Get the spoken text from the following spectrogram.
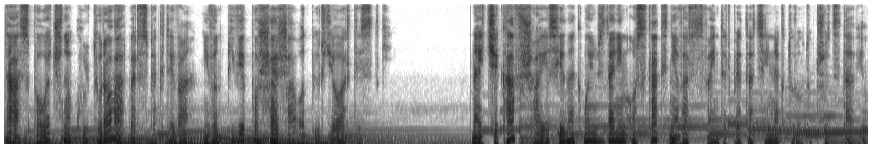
Ta społeczno-kulturowa perspektywa niewątpliwie poszerza odbiór dzieł artystki. Najciekawsza jest jednak moim zdaniem ostatnia warstwa interpretacyjna, którą tu przedstawię.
